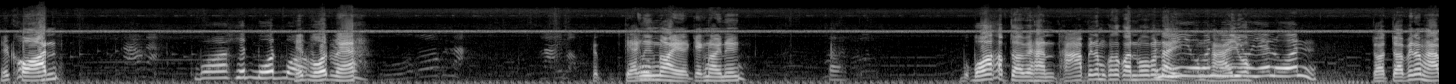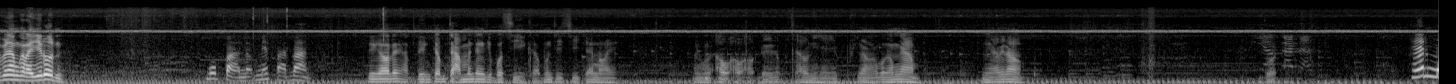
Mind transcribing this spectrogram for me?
เห็ดขอนบ่เฮ็ดโบดบ่เห็ดบดไหมแกงหนึ่งหน่อย แกงหน่อยหนึง บอครับจอดไปหันหาไปน้ำกตะกอนเพราะมันได้อยู่มัมันนหามีออยู่ยู่ยายล้นจอดจอดไปน้ำหาไปน้ำกระไรยรุ่นบ่ปาดดอกแม่ปาดบ้านดึงเอาเลยครับดึงจำจำๆมันยังจะบดสีครับมันสีสีจังหน่อยเอาเอาเอาเดี๋ยวเอานี่ให้พี่น้องเขาเบิ่งงามๆนี่ครับพี่น้องเฮ็ดโบ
